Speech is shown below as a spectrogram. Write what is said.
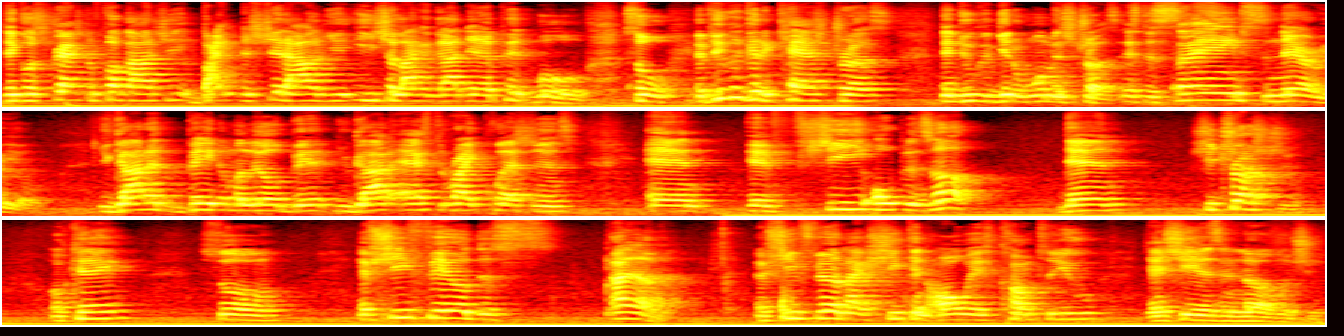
they gonna scratch the fuck out of you, bite the shit out of you, eat you like a goddamn pit bull. So if you could get a cat's trust, then you could get a woman's trust. It's the same scenario. You gotta bait them a little bit. You gotta ask the right questions. And if she opens up, then she trusts you. Okay? So if she feel this, I don't know. If she feel like she can always come to you, then she is in love with you.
